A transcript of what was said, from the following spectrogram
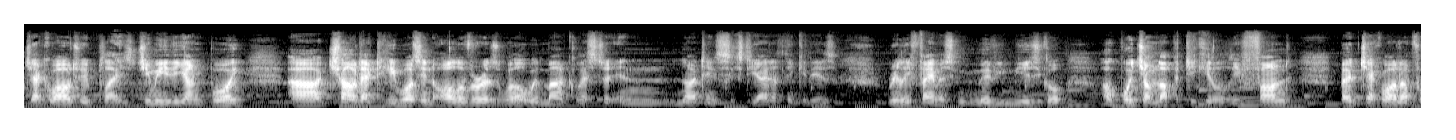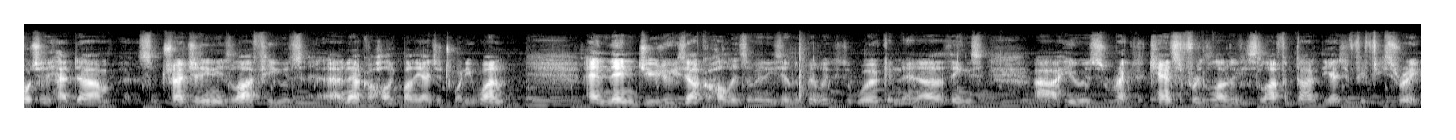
Jack Wild, who plays Jimmy the young boy, uh, child actor, he was in Oliver as well with Mark Lester in 1968, I think it is really famous movie musical, of which I'm not particularly fond. But Jack Wild unfortunately had um, some tragedy in his life. He was an alcoholic by the age of 21, and then due to his alcoholism and his inability to work and, and other things, uh, he was racked with cancer for a lot of his life and died at the age of 53.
